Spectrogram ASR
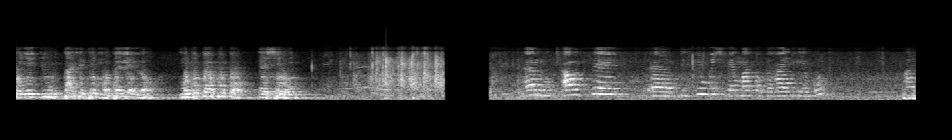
òye ju tá a ṣe ti mọ̀ tẹ́lẹ̀ lọ mo dúpẹ́ púpọ̀ ẹ ṣeun. Um, I would say, uh, distinguished members of the High Table and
